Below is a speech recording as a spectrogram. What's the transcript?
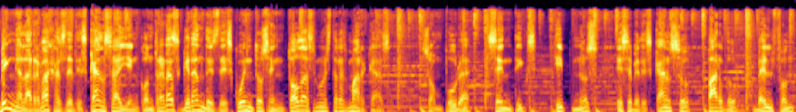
Ven a las rebajas de Descansa y encontrarás grandes descuentos en todas nuestras marcas. Son Pura, Centix, Hypnos, SB Descanso, Pardo, Belfont,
